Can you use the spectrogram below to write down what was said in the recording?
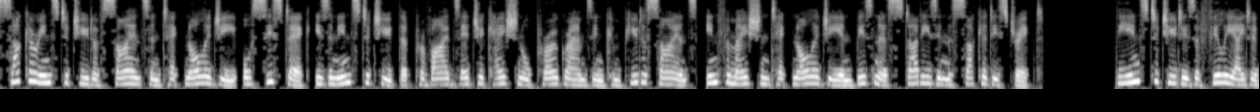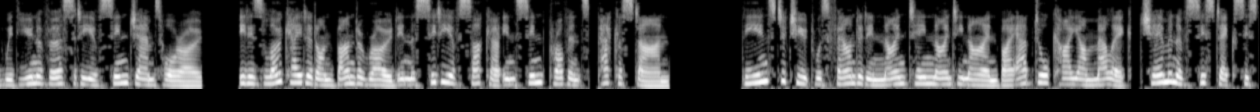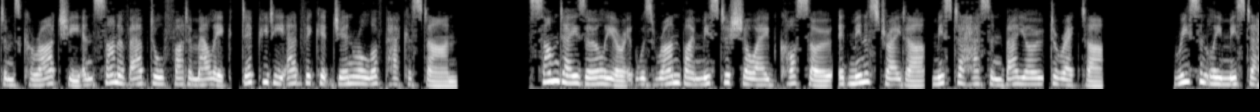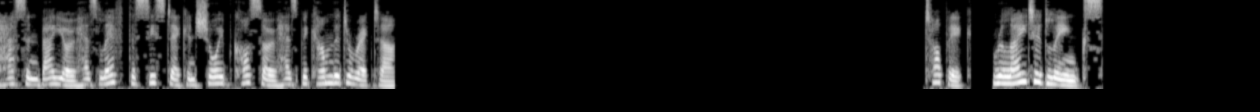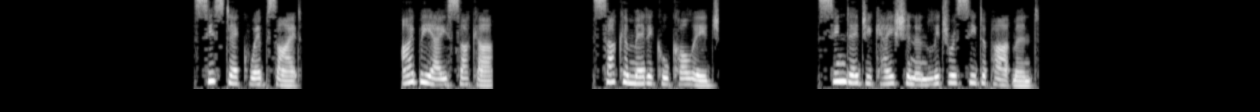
Sukkur Institute of Science and Technology or SISTEC is an institute that provides educational programs in computer science, information technology and business studies in the Sukkur district. The institute is affiliated with University of Sindh Jamshoro. It is located on Bunda Road in the city of Sukkur in Sindh province, Pakistan. The institute was founded in 1999 by Abdul Qayyum Malik, chairman of SISTEC Systems Karachi and son of Abdul Futtah Malik, Deputy Advocate General of Pakistan. Some days earlier it was run by Mr. Shoaib Kosso administrator, Mr. Hassan Bayo director. Recently Mr. Hassan Bayo has left the SISTEC and Shoaib Kosso has become the director. Topic. Related links SISTEC website IBA Sukkur Sukkur Medical College Sindh Education and Literacy Department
